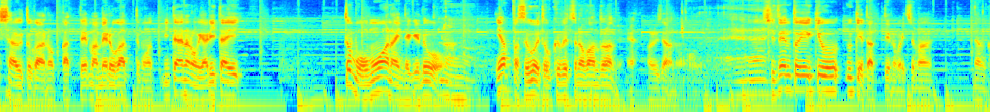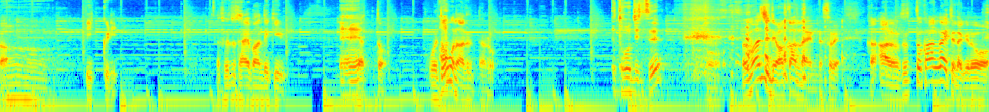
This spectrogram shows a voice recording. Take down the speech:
シャウトが乗っかって、まあ、メロがあってもみたいなのをやりたいとも思わないんだけど、うんやっぱすごい特別なバンドなんだよね。アルジャーノね。自然と影響を受けたっていうのが一番なんかうん。びっくり。それと対バンできる。やえっと。これどうなるんだろう。当日？うん、マジでわかんないんだそれ。かあのずっと考えてたけど。うん。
